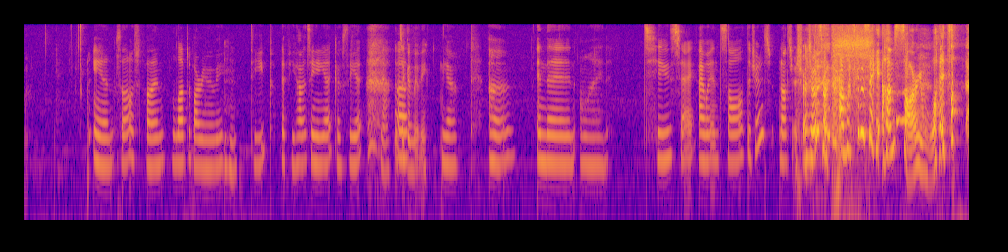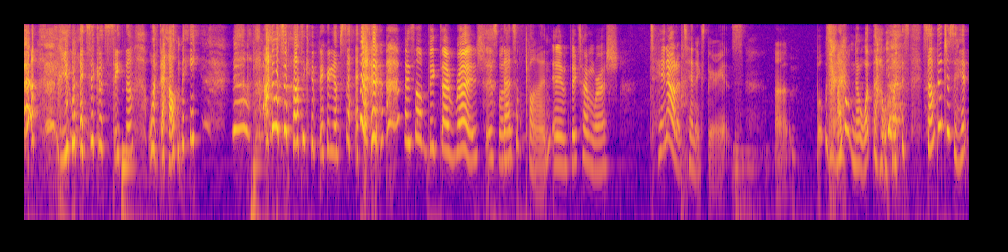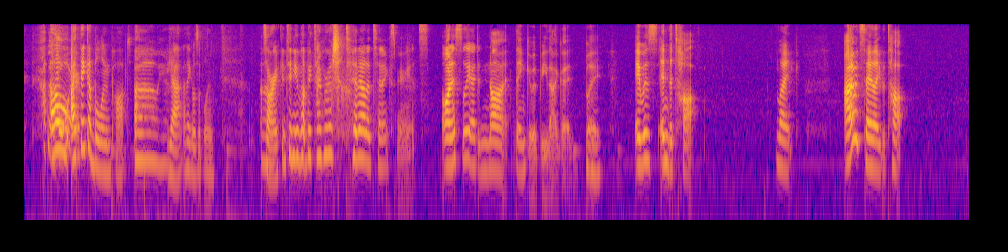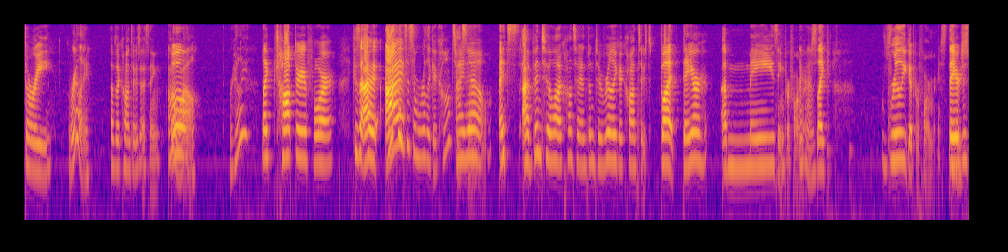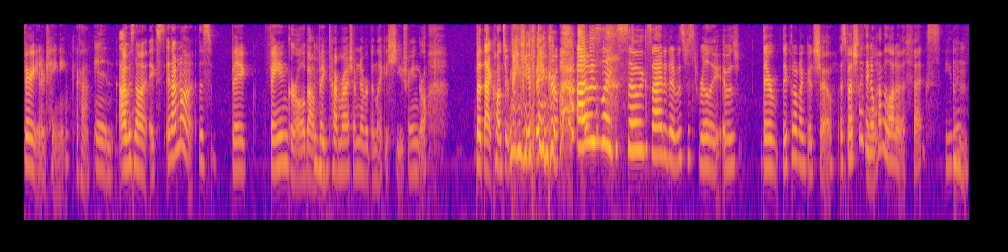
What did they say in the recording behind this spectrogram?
And so that was fun. Loved a Barbie movie. Mhm. Deep. If you haven't seen it yet, go see it. Yeah, it's Uh, a good movie. Yeah. Um, and then on Tuesday, I went and saw the Jonas, not the Jonas Brothers. Jonas Brothers. I was gonna say, I'm sorry. What? you went to go see them without me? No, I was about to get very upset. I saw Big Time Rush. Is what That's fun. and in Big Time Rush, ten out of ten experience. Um, what was that? I don't know what that was. Something just hit. Oh, I think a balloon popped. Oh yeah. Yeah, I think it was a balloon. Um, Sorry. Continue about Big Time Rush. 10 out of 10 experience. Honestly, I did not think it would be that good, but Mhm. it was in the top. Like, I would say like the top three Really? of the concerts I've seen. Oh, wow. Really? Like top three or four. Because I, I've I, been to some really good concerts. I though. know. It's, I've been to a lot of concerts and been to really good concerts, but they are amazing performers. Okay. Like, really good performers. They are Mhm. just very entertaining. Okay. and I was not, ex- and I'm not this big fangirl about Big Mhm. Time Rush. I've never been like a huge fangirl, but that concert made me a fangirl. I was like so excited. It was just really, it was. They they put on a good show, especially they don't have a lot of effects either, Mhm.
